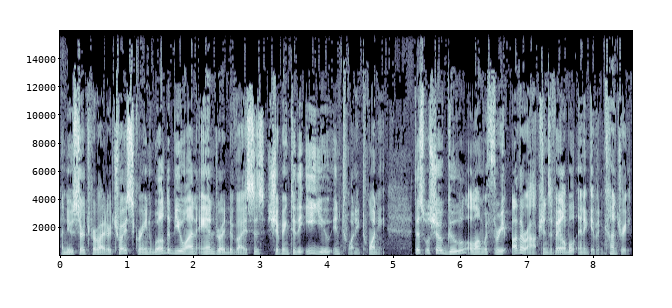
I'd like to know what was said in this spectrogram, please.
A new search provider choice screen will debut on Android devices shipping to the EU in 2020. This will show Google along with three other options available in a given country.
